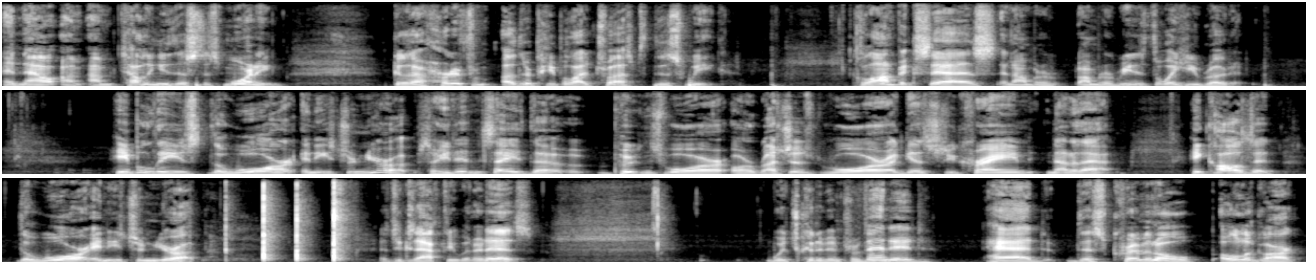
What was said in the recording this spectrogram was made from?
And now I'm, I'm telling you this this morning because I heard it from other people I trust this week. Kolanovic says, and I'm going to I'm going to read it the way he wrote it. He believes the war in Eastern Europe, so he didn't say the Putin's war or Russia's war against Ukraine, none of that. He calls it the war in Eastern Europe. That's exactly what it is. Which could have been prevented had this criminal oligarch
